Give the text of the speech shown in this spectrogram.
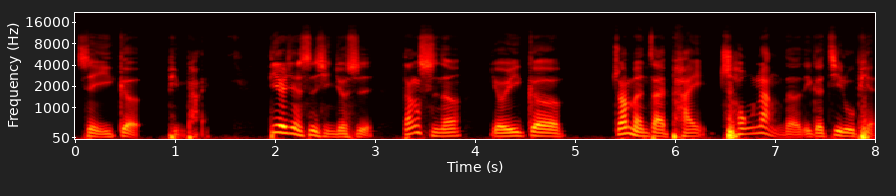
这一个品牌。第二件事情就是，当时呢有一个。专门在拍冲浪的一个纪录片，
